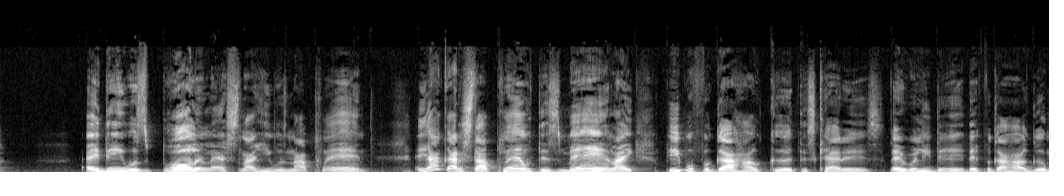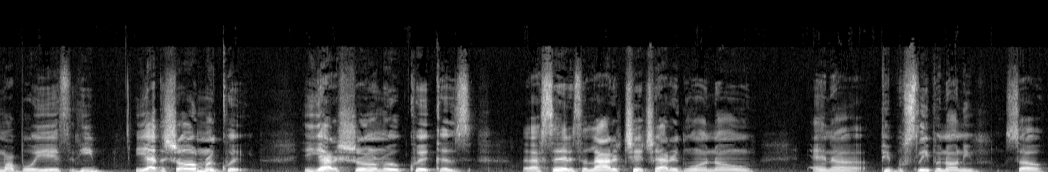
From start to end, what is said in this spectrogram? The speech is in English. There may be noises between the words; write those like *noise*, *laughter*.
AD was balling last night. He was not playing. And y'all gotta stop playing with this man. Like people forgot how good this cat is. They really did. They forgot how good my boy is, and he he had to show him real quick. He got to show him real quick because, like I said, it's a lot of chit chatter going on, and uh people sleeping on him. So.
